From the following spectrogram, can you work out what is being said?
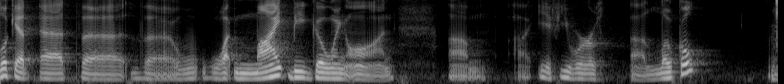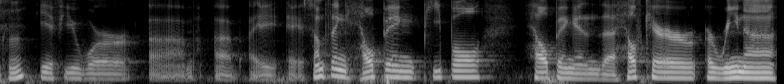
look at, at the, the, what might be going on, um, uh, if you were uh, local, if you were um, uh, a, a something helping people, helping in the healthcare arena,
